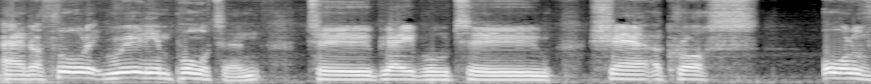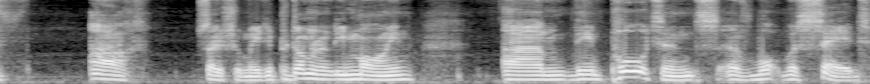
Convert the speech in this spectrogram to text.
and I thought it really important to be able to share across all of our social media, predominantly mine, um, the importance of what was said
